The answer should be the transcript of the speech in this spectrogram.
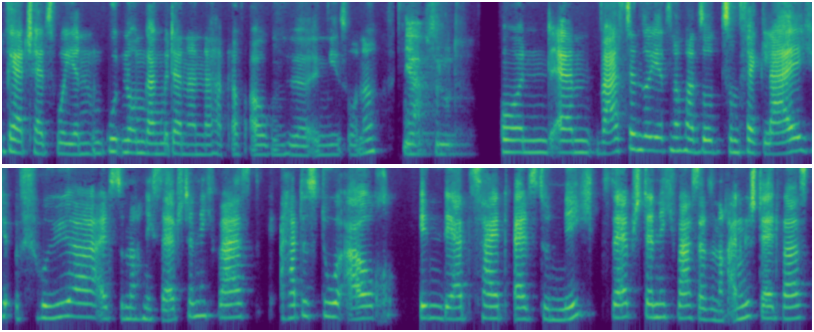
wertschätzt, wo ihr einen guten Umgang miteinander habt auf Augenhöhe irgendwie so, ne? Ja, absolut. Und ähm, war es denn so jetzt nochmal so zum Vergleich früher, als du noch nicht selbstständig warst, hattest du auch in der Zeit, als du nicht selbstständig warst, also noch angestellt warst,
